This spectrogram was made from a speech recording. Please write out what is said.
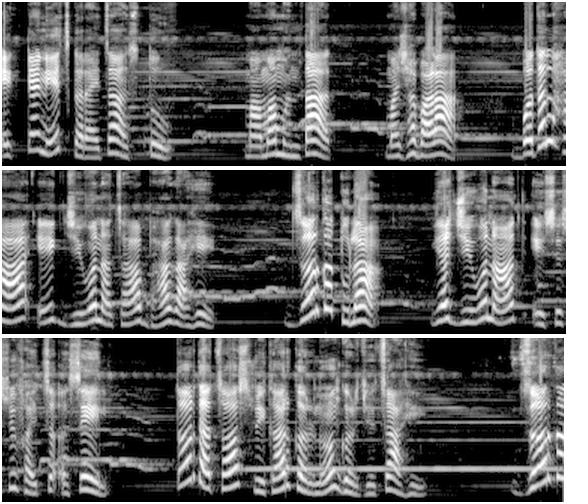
एकट्यानेच करायचा असतो. मामा म्हणतात माझ्या बाळा बदल हा एक जीवनाचा भाग आहे. जर का तुला या जीवनात यशस्वी व्हायचं असेल तर त्याचा स्वीकार करणं गरजेचं आहे. जर का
